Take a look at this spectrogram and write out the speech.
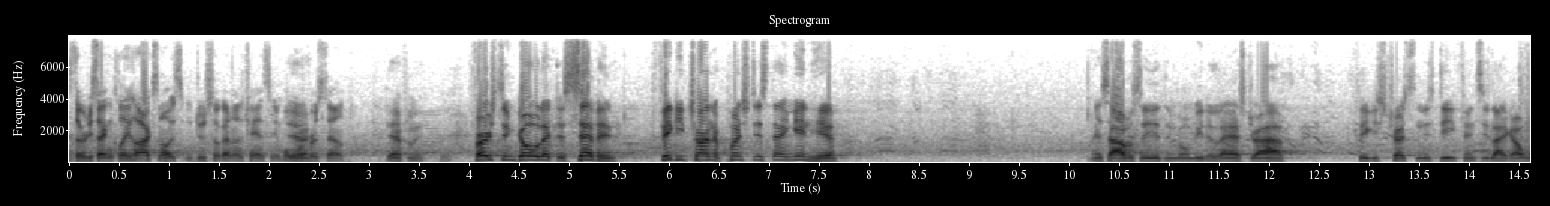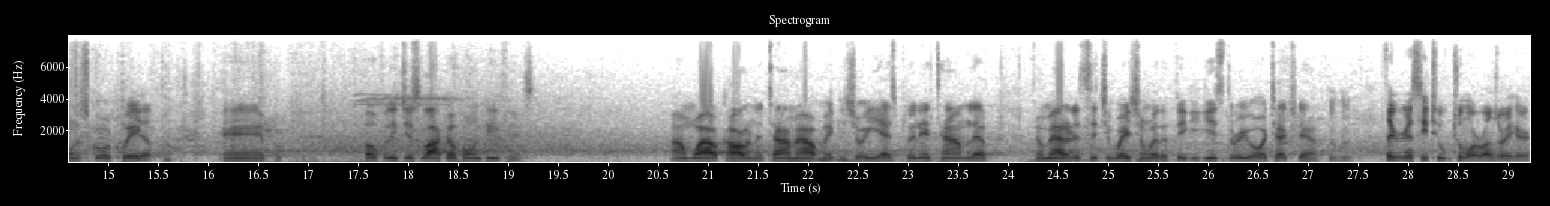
30 second play clocks, no, you do still got another chance. You need one Yeah. more first down. Definitely. First and goal at the seven. Figgy trying to punch this thing in here. This obviously isn't going to be the last drive. Figgy's trusting his defense. He's like, I want to score quick Yep. and hopefully just lock up on defense. I'm wild calling the timeout, making sure he has plenty of time left, no matter the situation, whether Figgy gets three or a touchdown. I think we're going to see two, two more runs right here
